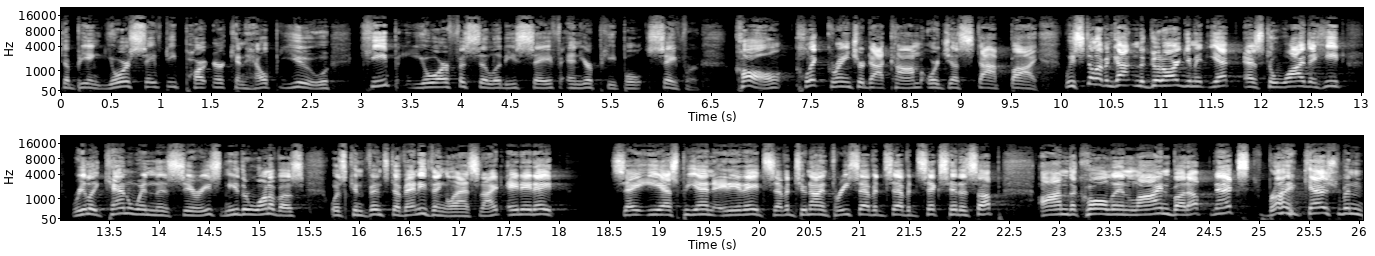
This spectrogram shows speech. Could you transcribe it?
to being your safety partner can help you keep your facilities safe and your people safer. Call clickgrainger.com or just stop by. We still haven't gotten the good argument yet as to why the Heat really can win this series. Neither one of us was convinced of anything last night. 888 say ESPN 888-729-3776 hit us up on the call in line but up next Brian Cashman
